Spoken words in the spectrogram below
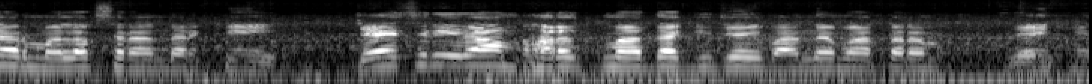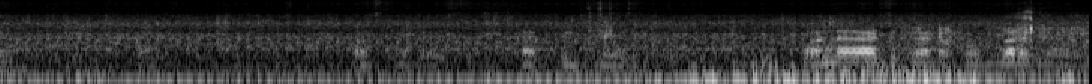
సార్ మళ్ళీ ఒకసారి అందరికీ జై శ్రీరామ్ భారత్ మాతాకి జై వందే మాతరం జై హింద్. కొబ్బరికాయ.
